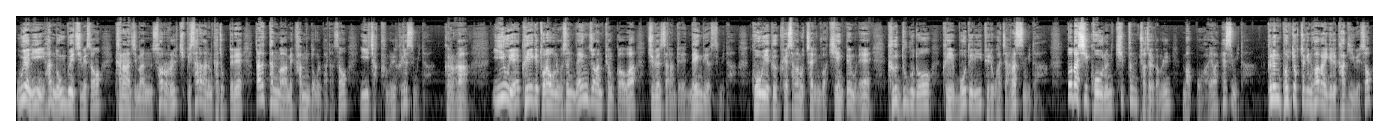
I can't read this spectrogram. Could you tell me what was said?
우연히 한 농부의 집에서 가난하지만 서로를 깊이 사랑하는 가족들의 따뜻한 마음에 감동을 받아서 이 작품을 그렸습니다. 그러나 이후에 그에게 돌아오는 것은 냉정한 평가와 주변 사람들의 냉리였습니다. 고우의 그 괴상한 옷차림과 기행 때문에 그 누구도 그의 모델이 되려고 하지 않았습니다. 또다시 고우는 깊은 좌절감을 맛보아야 했습니다. 그는 본격적인 화가의 길을 가기 위해서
